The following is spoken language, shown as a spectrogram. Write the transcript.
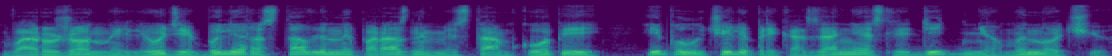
Вооруженные люди были расставлены по разным местам копий и получили приказание следить днем и ночью.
